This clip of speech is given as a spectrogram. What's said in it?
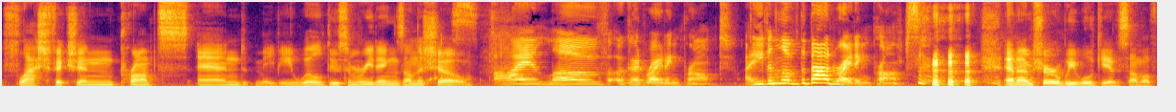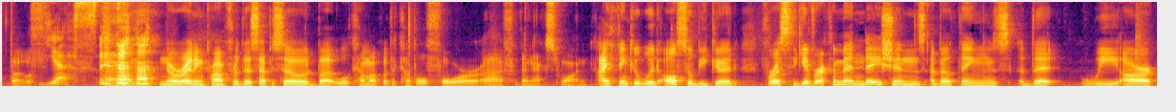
flash fiction prompts and maybe we'll do some readings on the show. I love a good writing prompt. I even love the bad writing prompts. and I'm sure we will give some of both. yes. um, no writing prompt for this episode, but we'll come up with a couple for uh, for the next one. I think it would also be good for us to give recommendations about things that we are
